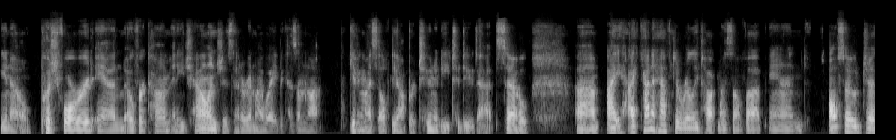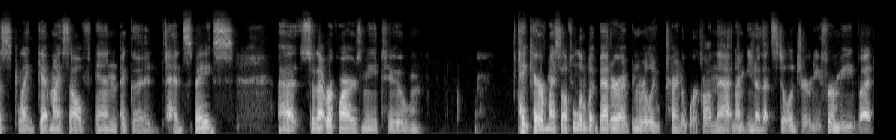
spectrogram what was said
you know, push forward and overcome any challenges that are in my way because I'm not giving myself the opportunity to do that. So um, I, I kind of have to really talk myself up and also just like get myself in a good headspace. Uh, so that requires me to take care of myself a little bit better. I've been really trying to work on that. And I'm, you know, that's still a journey for me, but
